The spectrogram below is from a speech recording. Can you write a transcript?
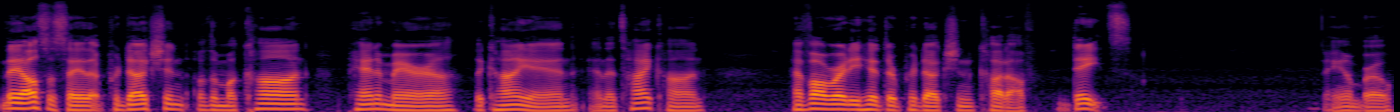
they also say that production of the Macan, Panamera, the Cayenne, and the Taycan have already hit their production cutoff dates. Damn, bro.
